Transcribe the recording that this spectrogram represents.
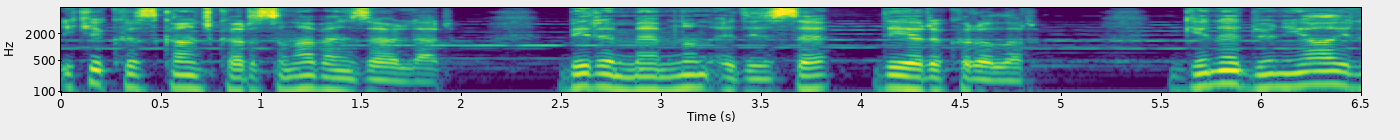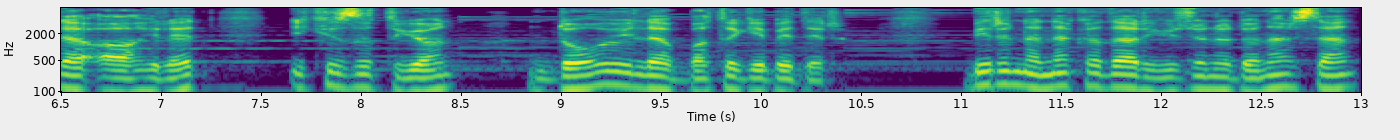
iki kıskanç karısına benzerler. Biri memnun edilse diğeri kırılır. Gene dünya ile ahiret iki zıt yön, doğu ile batı gibidir. Birine ne kadar yüzünü dönersen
